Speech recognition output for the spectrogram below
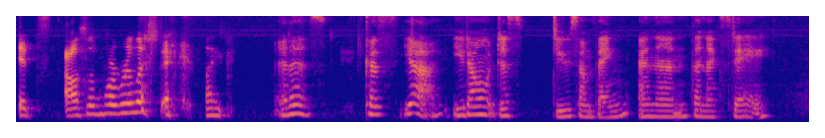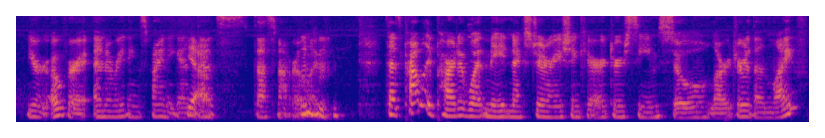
it's also more realistic like It is. Because, yeah, you don't just do something and then the next day you're over it and everything's fine again. Yeah. That's that's not real life. That's probably part of what made next generation characters seem so larger than life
